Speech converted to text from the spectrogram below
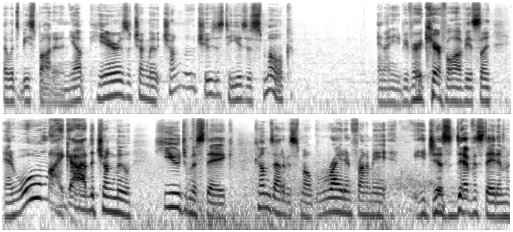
that would be spotted. And yep, here's a Chungmu. Chungmu chooses to use his smoke, and I need to be very careful, obviously. And oh my god, the Chungmu, huge mistake, comes out of his smoke right in front of me, and we just devastate him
